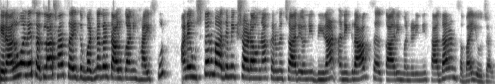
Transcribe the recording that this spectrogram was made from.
ખેરાલુ અને સતલાસણા સહિત વડનગર તાલુકાની હાઈસ્કૂલ અને ઉચ્ચતર માધ્યમિક શાળાઓના કર્મચારીઓની ધિરાણ અને ગ્રાહક સહકારી મંડળીની સાધારણ સભા યોજાઈ.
